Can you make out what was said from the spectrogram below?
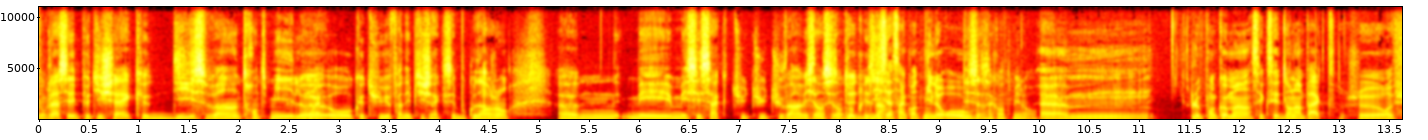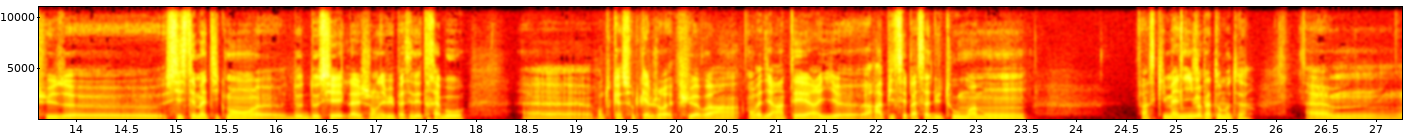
Donc là, c'est des petits chèques, 10, 20, 30 000 ouais. euros que tu... Enfin, des petits chèques, c'est beaucoup d'argent. Euh, mais mais c'est ça que tu, tu, tu, vas investir dans ces entreprises-là 10 à 50 000 euros. 10 à 50 000 euros. Euh, le point commun, c'est que c'est dans l'impact. Je refuse euh, systématiquement euh, d'autres dossiers. Là, j'en ai vu passer des très beaux euh, en tout cas sur lequel j'aurais pu avoir un, on va dire un TRI euh, rapide. C'est pas ça du tout moi mon enfin ce qui m'anime. C'est pas ton moteur. Euh,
